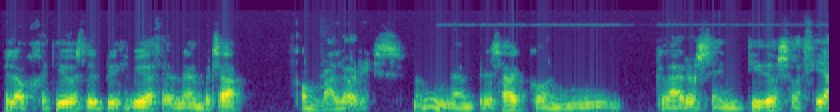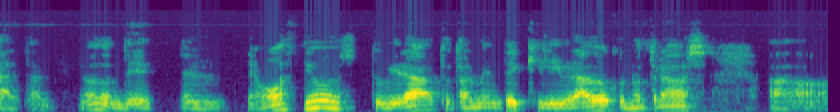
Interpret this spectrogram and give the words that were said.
el objetivo desde el principio de hacer una empresa con valores, una empresa con un claro sentido social también, donde el negocio estuviera totalmente equilibrado con otros ah,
